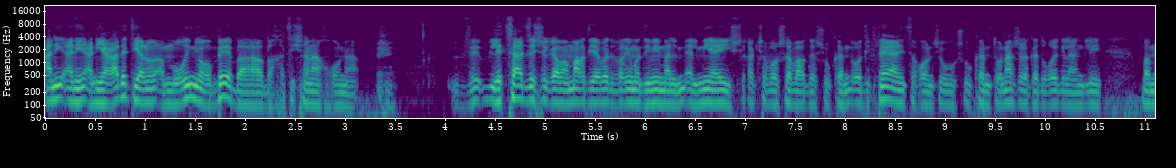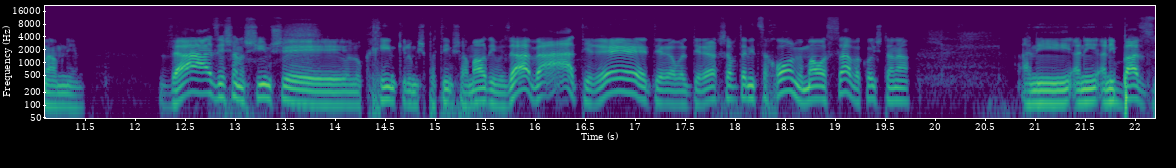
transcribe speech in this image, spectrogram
אני, אני, אני ירדתי על מוריניו הרבה בחצי שנה האחרונה. ולצד זה שגם אמרתי הרבה דברים מדהימים על, על מי האיש, רק שבוע שעבר, עוד לפני הניצחון, שהוא, שהוא קנטונה של הכדורגל האנגלי במאמנים. ואז יש אנשים שלוקחים כאילו משפטים שאמרתי וזה, אה, ואה, תראה, תראה, אבל תראה עכשיו את הניצחון ומה הוא עשה והכל השתנה. אני, אני, אני בז,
